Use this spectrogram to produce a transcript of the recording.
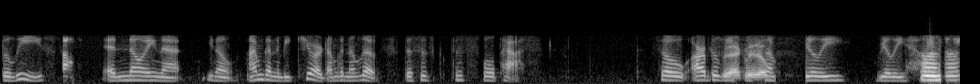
beliefs, and knowing that you know I'm going to be cured, I'm going to live. This is this will pass. So our belief exactly. system really, really helps. Mhm.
